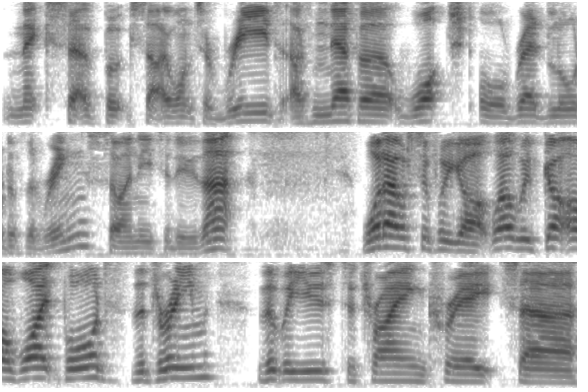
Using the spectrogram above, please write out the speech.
next set of books that I want to read. I've never watched or read Lord of the Rings, so I need to do that. What else have we got? Well, we've got our whiteboard, the Dream, that we use to try and create uh,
